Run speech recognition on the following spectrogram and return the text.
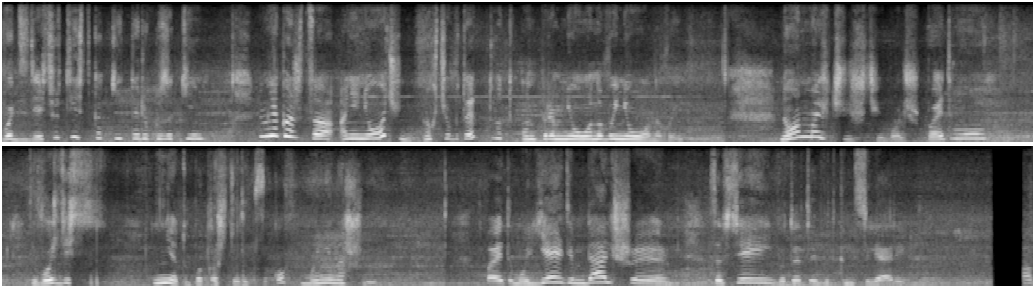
Вот здесь вот есть какие-то рюкзаки. Ну, мне кажется, они не очень, но хотя вот этот вот, он прям неоновый-неоновый. Но он мальчишечий больше, поэтому его здесь нету пока что рюкзаков, мы не нашли. Поэтому едем дальше со всей вот этой вот канцелярией. Так.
